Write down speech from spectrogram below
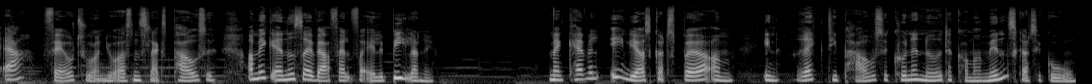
er færgeturen jo også en slags pause, om ikke andet så i hvert fald for alle bilerne. Man kan vel egentlig også godt spørge, om en rigtig pause kun er noget, der kommer mennesker til gode.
